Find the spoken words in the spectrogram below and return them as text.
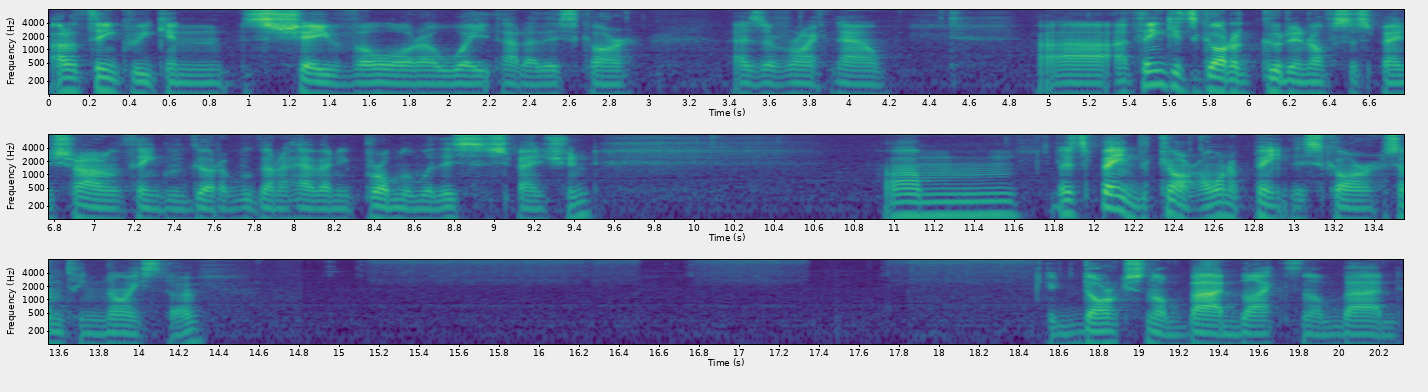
I don't think we can shave a lot of weight out of this car as of right now. Uh, I think it's got a good enough suspension. I don't think we've got we're gonna have any problem with this suspension. Um, let's paint the car. I want to paint this car something nice though. Dark's not bad, black's not bad.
